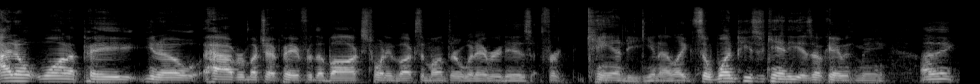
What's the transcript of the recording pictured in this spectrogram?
I don't want to pay, you know, however much I pay for the box, 20 bucks a month or whatever it is for candy, you know, like so one piece of candy is okay with me. I think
